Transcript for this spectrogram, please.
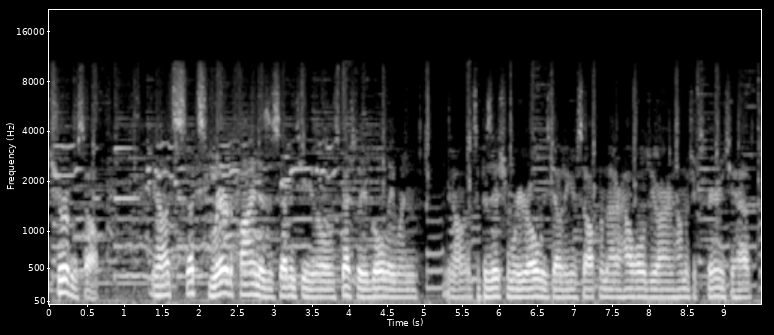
sure of himself. You know, that's that's rare to find as a 17-year-old, especially a goalie, when you know it's a position where you're always doubting yourself, no matter how old you are and how much experience you have.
